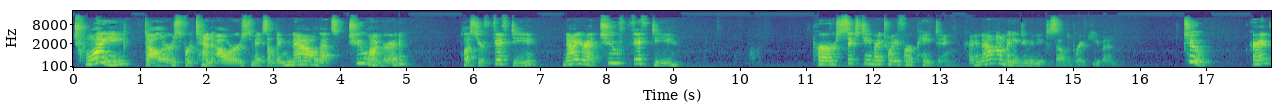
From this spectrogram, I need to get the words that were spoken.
twenty dollars for ten hours to make something, now that's two hundred plus your fifty. Now you're at two fifty per sixteen by twenty four painting. Okay, now how many do we need to sell to break even? Two. Okay,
